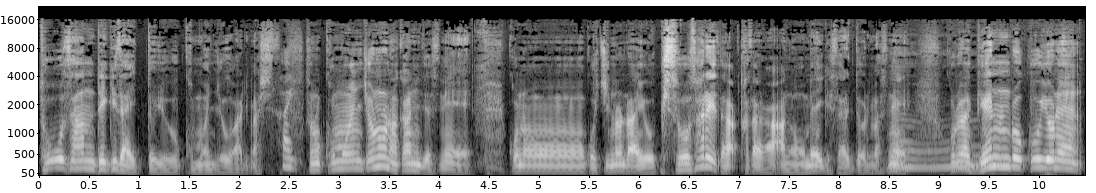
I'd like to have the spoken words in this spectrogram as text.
東山歴代という古文書がありまして、はい、その古文書の中にですね、この、ごちの来を起訴された方が、あの、明記されておりますね。これは元禄4年、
